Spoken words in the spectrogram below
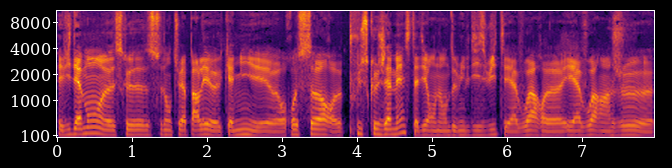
Évidemment, euh, ce, que, ce dont tu as parlé, euh, Camille, et, euh, ressort euh, plus que jamais. C'est-à-dire, on est en 2018 et avoir, euh, et avoir un jeu euh,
